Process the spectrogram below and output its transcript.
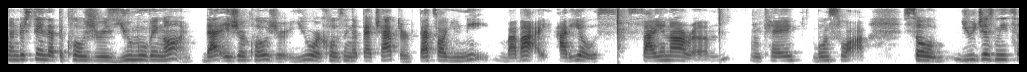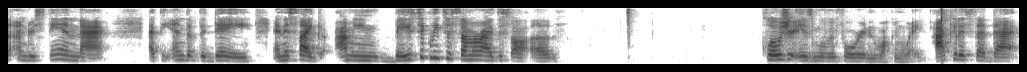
Understand that the closure is you moving on. That is your closure. You are closing up that chapter. That's all you need. Bye bye. Adios. Sayonara. Okay. Bonsoir. So you just need to understand that at the end of the day, and it's like, I mean, basically to summarize this all uh, closure is moving forward and walking away. I could have said that.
